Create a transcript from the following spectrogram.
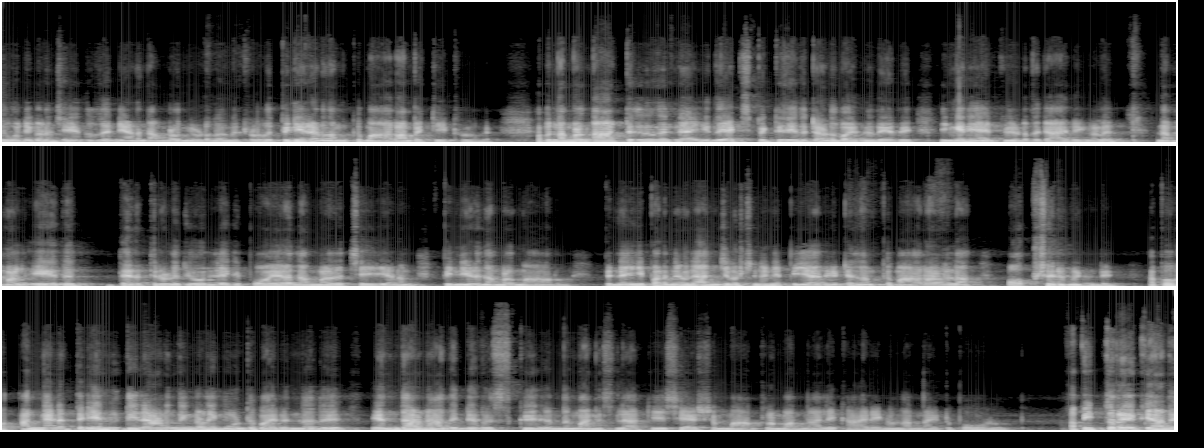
ജോലികളും ചെയ്തത് തന്നെയാണ് നമ്മളും ഇവിടെ നിന്നിട്ടുള്ളത്. പിന്നീടാണ് നമുക്ക് മാറാൻ പറ്റിയിട്ടുള്ളത്. അപ്പൊ നമ്മൾ നാട്ടിൽ നിന്ന് തന്നെ ഇത് എക്സ്പെക്ട് ചെയ്തിട്ടാണ് വരുന്നത്. ഏത്? ഇങ്ങനെയായിരിക്കും ഇവിടുത്തെ കാര്യങ്ങൾ നമ്മൾ ഏത് തരത്തിലുള്ള ജോലിയിലേക്ക് പോയാൽ നമ്മൾ ചെയ്യണം. പിന്നീട് നമ്മൾ മാറും. പിന്നെ ഈ പറഞ്ഞ പോലെ അഞ്ചു വർഷം കഴിഞ്ഞ് പി ആർ കിട്ടിയാൽ നമുക്ക് മാറാനുള്ള ഓപ്ഷനും ഉണ്ട്. അപ്പോൾ അങ്ങനത്തെ എന്തിനാണ് നിങ്ങൾ ഇങ്ങോട്ട് വരുന്നത്? എന്താണ് അതിന്റെ റിസ്ക് എന്ന് മനസ്സിലാക്കിയ ശേഷം മാത്രം വന്നാലേ കാര്യങ്ങൾ നന്നായിട്ട് പോവുള്ളൂ. അപ്പൊ ഇത്രയൊക്കെയാണ്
